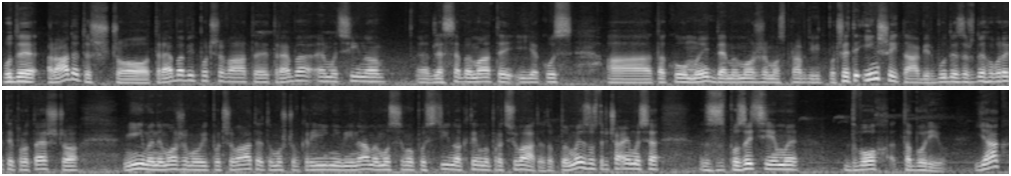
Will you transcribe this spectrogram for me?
буде радити, що треба відпочивати, треба емоційно для себе мати і якусь а, таку мить, де ми можемо справді відпочити. Інший табір буде завжди говорити про те, що ні, ми не можемо відпочивати, тому що в країні війна ми мусимо постійно активно працювати. Тобто ми зустрічаємося з позиціями двох таборів. Як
